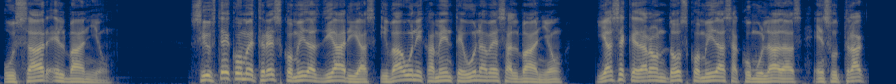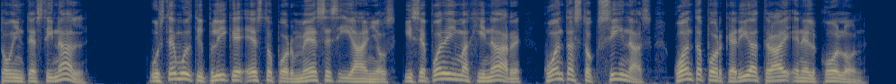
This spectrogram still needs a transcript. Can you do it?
usar el baño. Si usted come tres comidas diarias y va únicamente una vez al baño, ya se quedaron dos comidas acumuladas en su tracto intestinal. Usted multiplique esto por meses y años y se puede imaginar cuántas toxinas, cuánta porquería trae en el colon.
